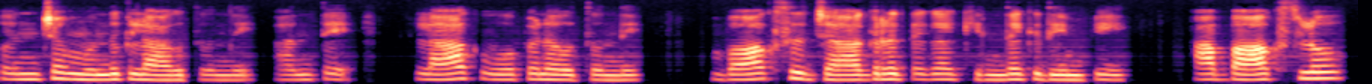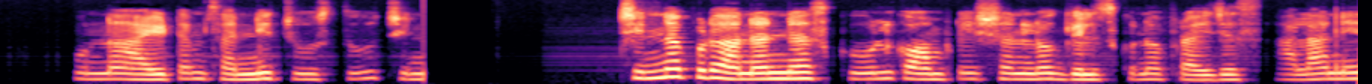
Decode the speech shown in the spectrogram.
కొంచెం ముందుకు లాగుతుంది. అంతే లాక్ ఓపెన్ అవుతుంది. బాక్స్ జాగ్రత్తగా కిందకి దింపి ఆ బాక్స్లో ఉన్న ఐటమ్స్ అన్నీ చూస్తూ చిన్న చిన్నప్పుడు అనన్య స్కూల్ కాంపిటీషన్లో గెలుచుకున్న ప్రైజెస్, అలానే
